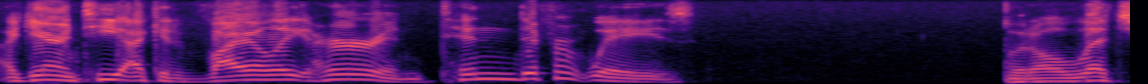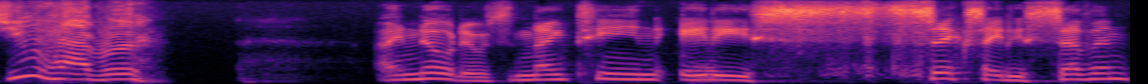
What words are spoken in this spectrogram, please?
I guarantee I could violate her in ten different ways. But I'll let you have her. I know it. It was 1986, 87.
